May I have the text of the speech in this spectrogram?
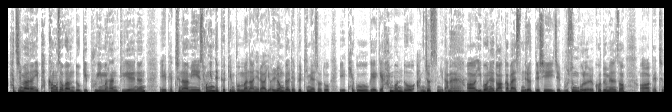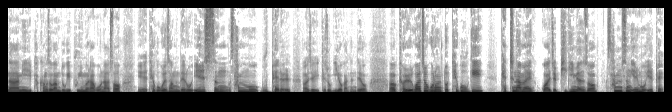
하지만은 이 박항서 감독이 부임을 한 뒤에는 이 베트남이 성인 대표팀뿐만 아니라 연령별 대표팀에서도 이 태국에게 한 번도 안 졌습니다. 네. 어, 이번에도 아까 말씀드렸듯이 이제 무승부를 거두 면서 어, 베트남이 이 박항서 감독이 부임을 하고 나서 예, 태국을 상대로 1승 3무 무패를 어, 이제 계속 이어갔는데요. 어, 결과적으로는 또 태국이 베트남과 이제 비기면서 3승 1무 1패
